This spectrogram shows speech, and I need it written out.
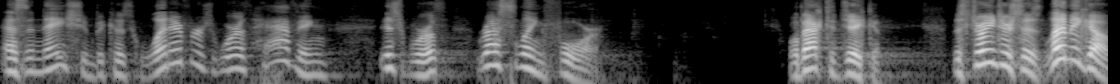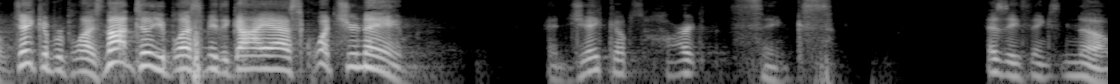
as a nation, because whatever's worth having is worth wrestling for. Well, back to Jacob. The stranger says, Let me go. Jacob replies, Not until you bless me. The guy asks, What's your name? And Jacob's heart sinks as he thinks, no,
